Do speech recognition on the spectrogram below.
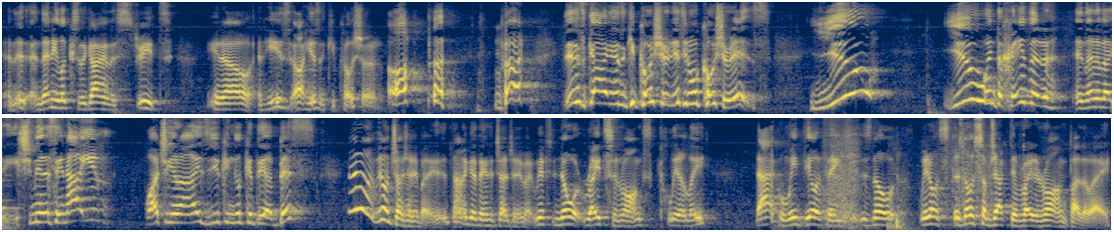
And, th- and then he looks at the guy on the street, you know, and he's, oh, he doesn't keep kosher. Oh, this guy doesn't keep kosher. He doesn't know what kosher is. You? You went to Cheder and then about Shmir Seinayim, watching your eyes, you can look at the abyss. No, we don't judge anybody. It's not a good thing to judge anybody. We have to know what rights and wrongs clearly. That when we deal with things, there's no we don't there's no subjective right and wrong. By the way,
